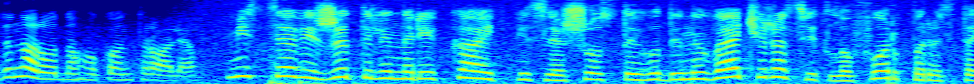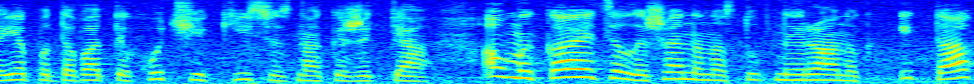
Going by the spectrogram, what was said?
до народного контролю. Місцеві жителі нарікають, після шостої години вечора світлофор перестає подавати хоч якісь ознаки життя, а вмикається лише на наступний ранок. І так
